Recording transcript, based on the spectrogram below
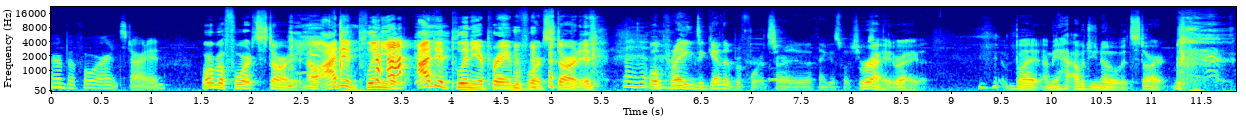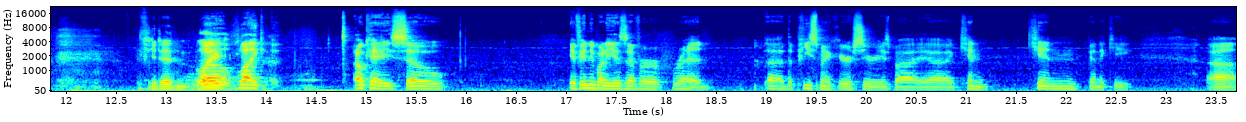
Or before it started. or before it started. No, I did plenty of I did plenty of praying before it started. Well, praying together before it started, I think is what you were Right, saying, right. but- But I mean, how would you know it would start if you didn't? Like, Well, like, okay, so if anybody has ever read uh, the Peacemaker series by uh, Ken Ken Beneke, um,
